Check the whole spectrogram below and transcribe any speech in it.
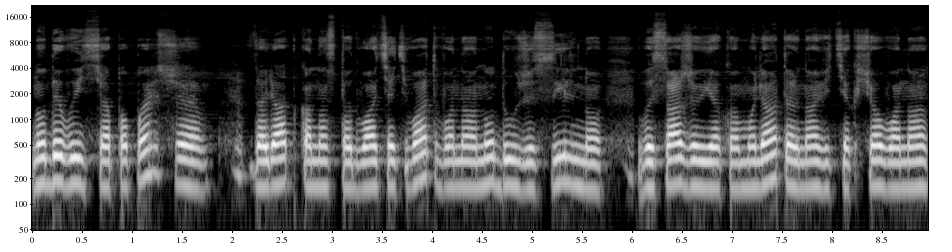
Ну, дивіться, по-перше, зарядка на 120 Вт, вона ну, дуже сильно висаджує акумулятор, навіть якщо вона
